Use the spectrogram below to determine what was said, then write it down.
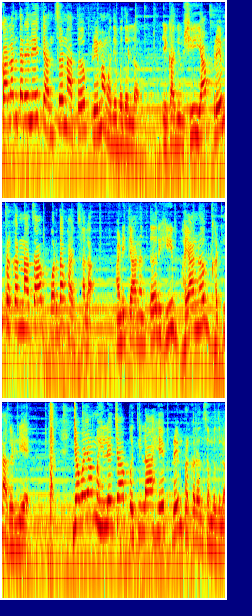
कालांतराने त्यांचं नातं प्रेमामध्ये बदललं. एका दिवशी या प्रेम प्रकरणाचा पर्दाफाश झाला आणि त्यानंतर ही भयानक घटना घडली आहे जेव्हा या महिलेच्या पतीला हे प्रेम प्रकरण समजलं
